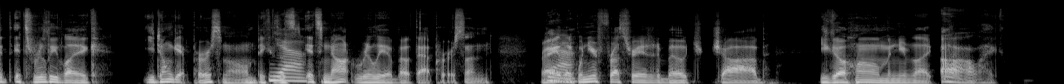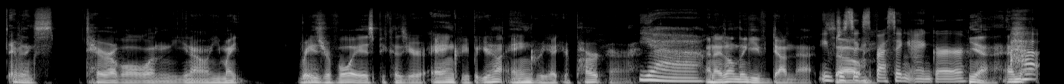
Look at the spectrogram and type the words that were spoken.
it, it's really like you don't get personal because Yeah. it's, it's not really about that person right Yeah. like when you're frustrated about your job you go home and you're like oh like everything's terrible and you know you might raise your voice because you're angry but you're not angry at your partner Yeah. and i don't think you've done that You're just expressing anger. yeah and, Ha-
